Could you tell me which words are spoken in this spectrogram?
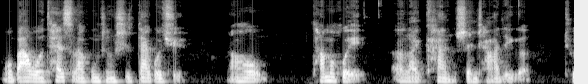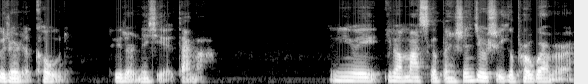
我把我 Tesla 工程师带过去，然后他们会呃来看审查这个 Twitter 的 code，Twitter 那些代码，因为伊朗马斯克本身就是一个 programmer，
